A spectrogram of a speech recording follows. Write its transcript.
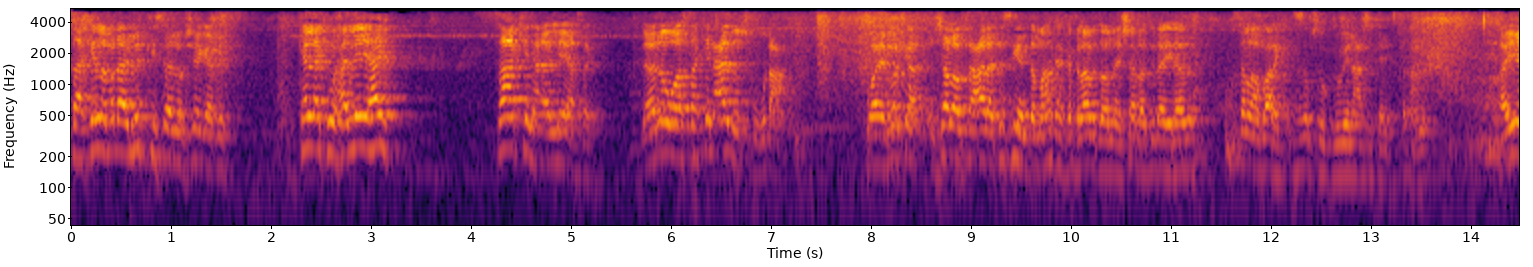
saakin lama dhahay midkiisa loo sheegaa bes. Kan laakiin waxaa leeyahay saakin aa leeyahay asaga. Leanna waa saakin caadi iskugu dhaca. Waayo marka insha allahu tacala darsigan dambe halkaa ka bilaabi doona insha allah haduu ilah yihahdo salam baarak intaasa ku soo gudweyna cashirkeen istaqaano haye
